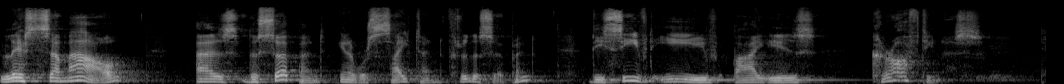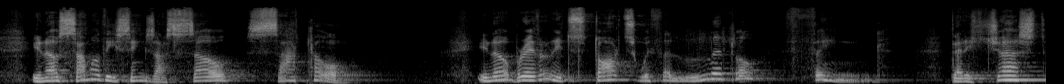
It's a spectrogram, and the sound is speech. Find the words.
lest somehow, as the serpent, in other words, Satan, through the serpent, deceived Eve by his craftiness. You know, some of these things are so subtle. You know, brethren, it starts with a little thing that is just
